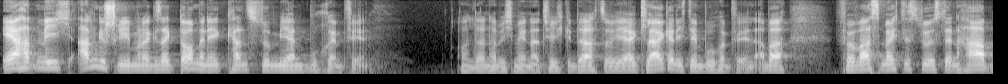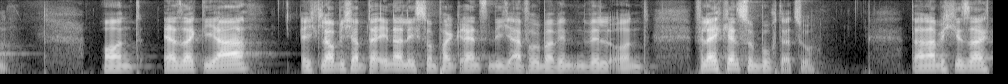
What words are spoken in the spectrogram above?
Er hat mich angeschrieben und hat gesagt, Dominik, kannst du mir ein Buch empfehlen? Und dann habe ich mir natürlich gedacht, so, ja, klar kann ich dir ein Buch empfehlen, aber für was möchtest du es denn haben? Und er sagt, ja, ich glaube, ich habe da innerlich so ein paar Grenzen, die ich einfach überwinden will und vielleicht kennst du ein Buch dazu. Dann habe ich gesagt,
